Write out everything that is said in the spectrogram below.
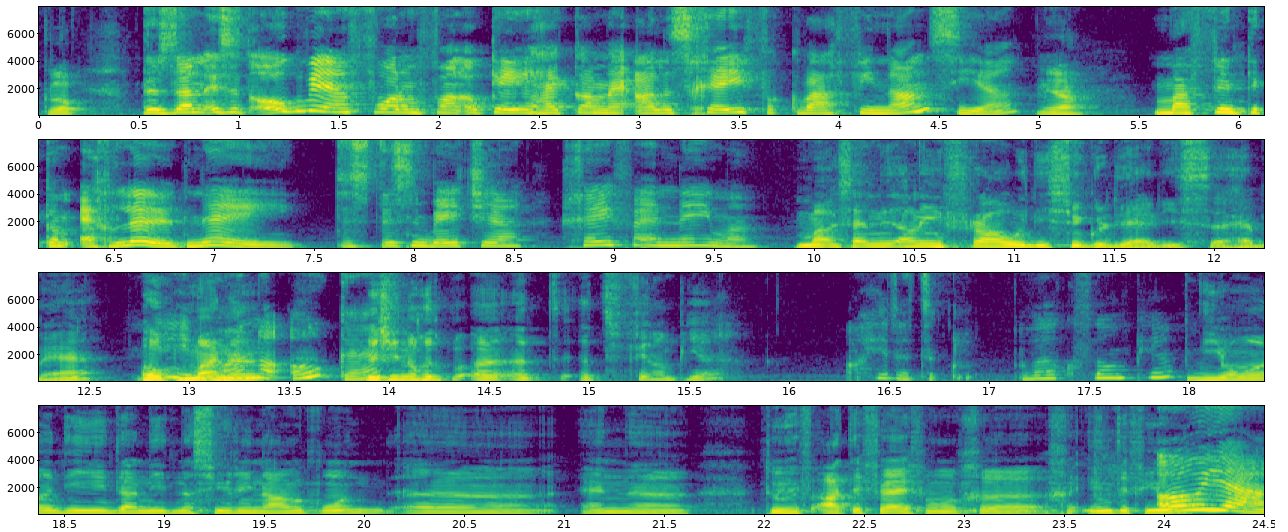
Klopt. Dus dan is het ook weer een vorm van, oké, hij kan mij alles geven qua financiën. Ja. Maar vind ik hem echt leuk? Nee. Dus het is een beetje geven en nemen. Maar zijn niet alleen vrouwen die sugar daddies eh, hebben, hè? Ook Nee, mannen. mannen ook, hè? Weet je nog het, eh, het, het filmpje? Ja, dat... Welk filmpje? Die jongen die dan niet naar Suriname kon. eh, en eh, toen heeft AT5 hem ge, geïnterviewd. Oh ja.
